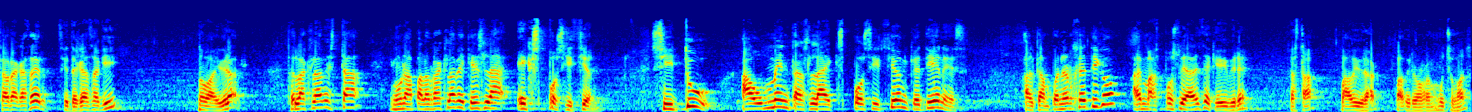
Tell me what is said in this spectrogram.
¿qué habrá que hacer? Si te quedas aquí, no va a vibrar. Entonces la clave está en una palabra clave que es la exposición. Si tú aumentas la exposición que tienes al campo energético, hay más posibilidades de que vibre. Ya está, va a vibrar, va a vibrar mucho más.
